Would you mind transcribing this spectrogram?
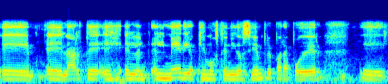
Eh, el arte es el, medio que hemos tenido siempre para poder eh,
